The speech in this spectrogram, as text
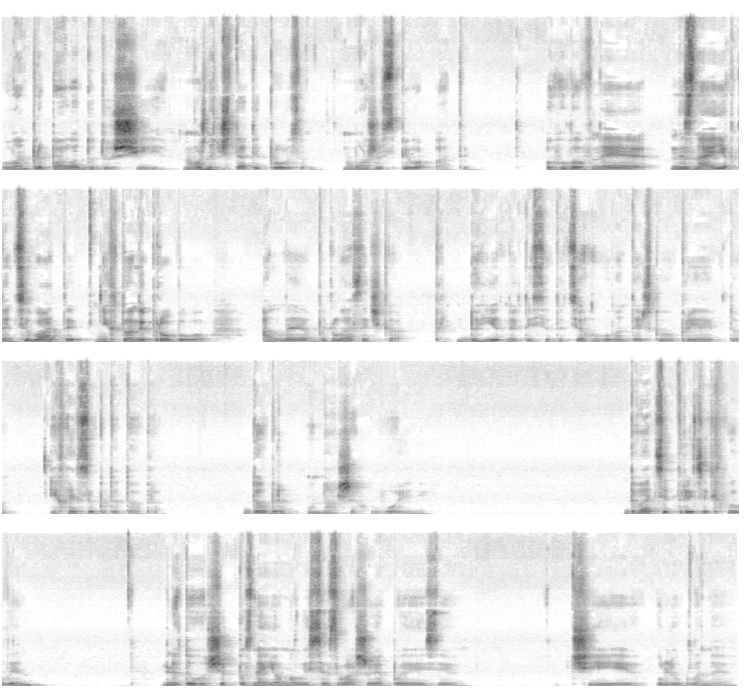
вам припала до душі. Можна читати прозу, може співати. Головне, не знаю, як танцювати, ніхто не пробував. Але, будь ласка, доєднуйтеся до цього волонтерського проєкту, і хай все буде добре. Добре у наших воїнів. 20-30 хвилин для того, щоб познайомилися з вашою поезією чи улюбленою.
